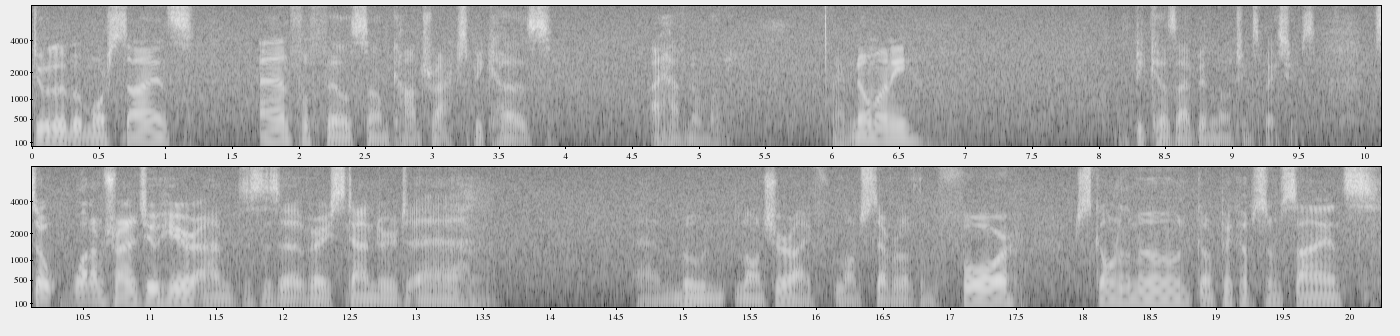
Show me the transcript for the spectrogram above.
do a little bit more science, and fulfill some contracts because I have no money. I have no money because I've been launching spaceships. So, what I'm trying to do here, um, this is a very standard uh, uh, moon launcher. I've launched several of them before. Just going to the moon, going to pick up some science,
